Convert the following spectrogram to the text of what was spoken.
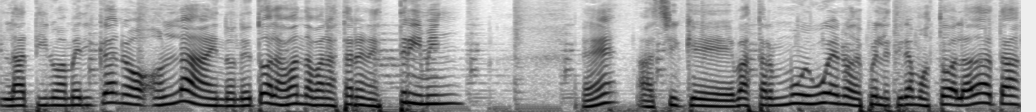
latinoamericano online, donde todas las bandas van a estar en streaming. ¿Eh? Así que va a estar muy bueno, después les tiramos toda la data.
